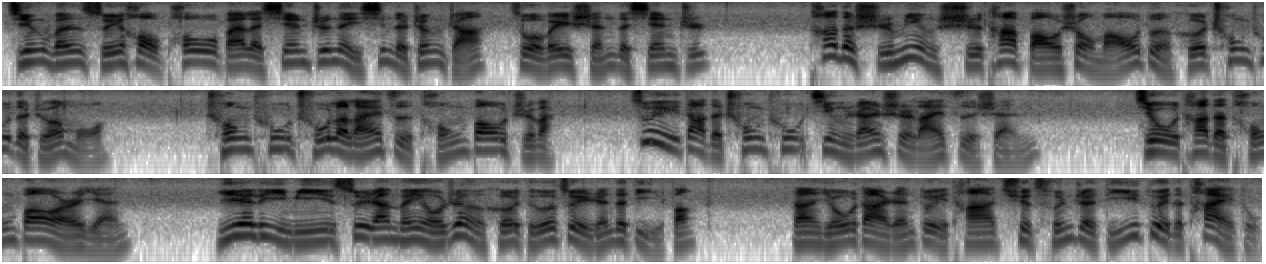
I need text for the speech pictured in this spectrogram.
经文随后剖白了先知内心的挣扎。作为神的先知，他的使命使他饱受矛盾和冲突的折磨。冲突除了来自同胞之外，最大的冲突竟然是来自神。就他的同胞而言，耶利米虽然没有任何得罪人的地方，但犹大人对他却存着敌对的态度，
